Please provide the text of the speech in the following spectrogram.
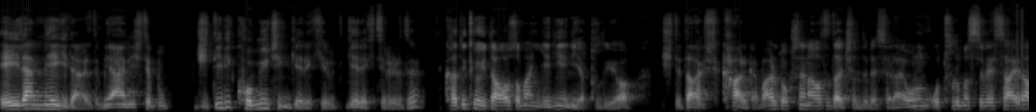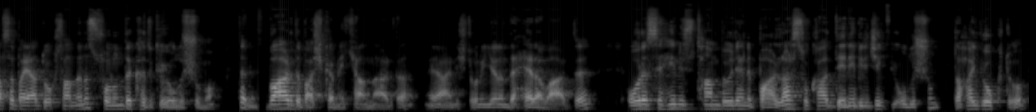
eğlenmeye giderdim. Yani işte bu ciddi bir commuting gerekir, gerektirirdi. Kadıköy daha o zaman yeni yeni yapılıyor. İşte daha işte Karga var. 96'da açıldı mesela. Onun oturması vesaire aslında bayağı 90'ların sonunda Kadıköy oluşumu. Tabii vardı başka mekanlarda. Yani işte onun yanında Hera vardı. Orası henüz tam böyle hani barlar sokağı denebilecek bir oluşum daha yoktu.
